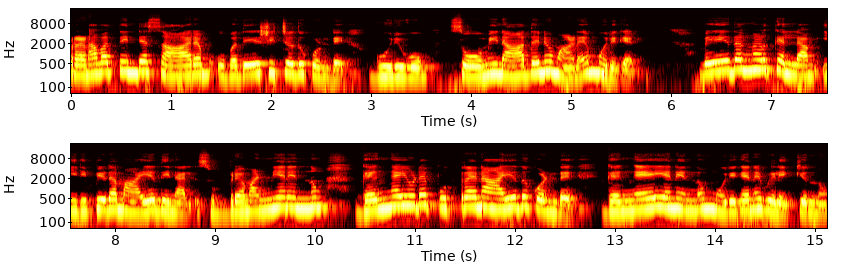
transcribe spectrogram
പ്രണവത്തിന്റെ സാരം ഉപദേശിച്ചതുകൊണ്ട് ഗുരുവും സോമിനാഥനുമാണ് മുരുകൻ. വേദങ്ങൾക്കെല്ലാം ഇരിപ്പിടമായതിനാൽ സുബ്രഹ്മണ്യനെന്നും ഗംഗയുടെ പുത്രനായതുകൊണ്ട് ഗംഗേയനെന്നും മുരുകനെ വിളിക്കുന്നു.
